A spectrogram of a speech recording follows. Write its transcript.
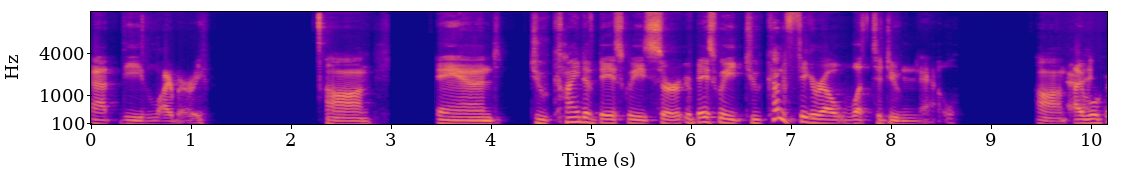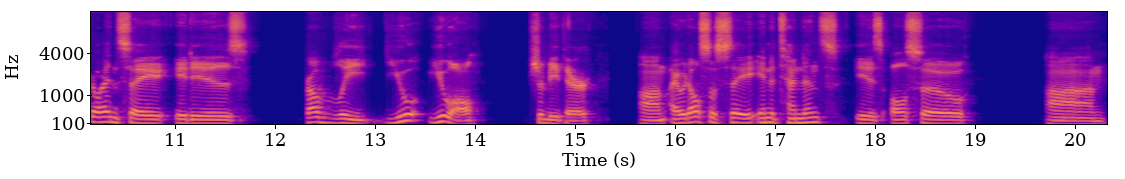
at the library. Um, and to kind of basically serve, basically to kind of figure out what to do now. Um, I will go ahead and say it is probably you. You all should be there. Um, I would also say in attendance is also, um,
